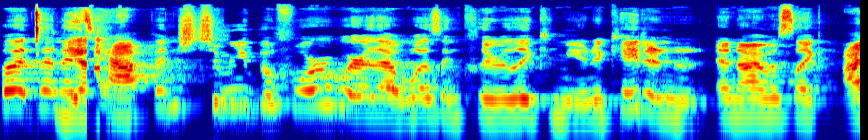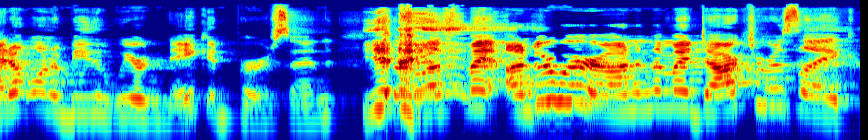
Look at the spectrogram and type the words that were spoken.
But then it's happened to me before where that wasn't clearly communicated. And, and I was like, I don't want to be the weird naked person. Yeah, So I left my underwear on. And then my doctor was like,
